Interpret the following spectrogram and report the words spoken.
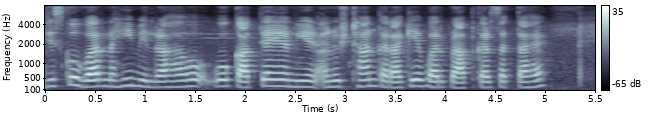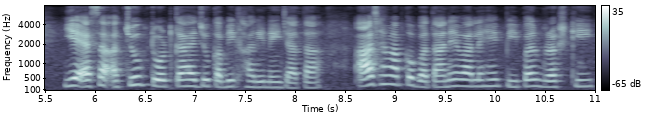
जिसको वर नहीं मिल रहा हो, वो कात्यायनी अनुष्ठान करा के वर प्राप्त कर सकता है। ये ऐसा अचूक टोटका है जो कभी खाली नहीं जाता। आज हम आपको बताने वाले हैं पीपल वृक्ष की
